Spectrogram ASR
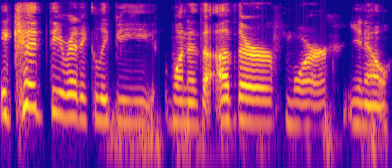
it could theoretically be one of the other more, you know,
